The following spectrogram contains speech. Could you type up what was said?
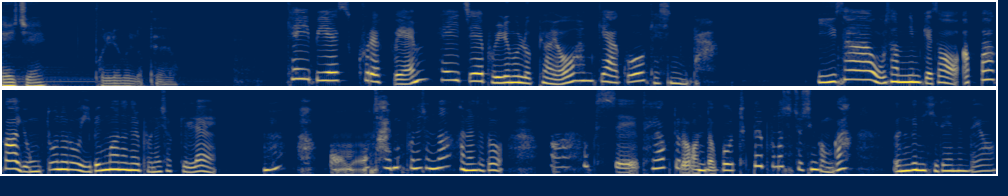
헤이지의 볼륨을 높여요. KBS 쿨 FM 헤이지의 볼륨을 높여요. 함께하고 계십니다. 2453님께서 아빠가 용돈으로 200만원을 보내셨길래, 음? 어, 잘못 보내셨나? 하면서도, 아, 혹시 대학 들어간다고 특별 보너스 주신 건가? 은근히 기대했는데요.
